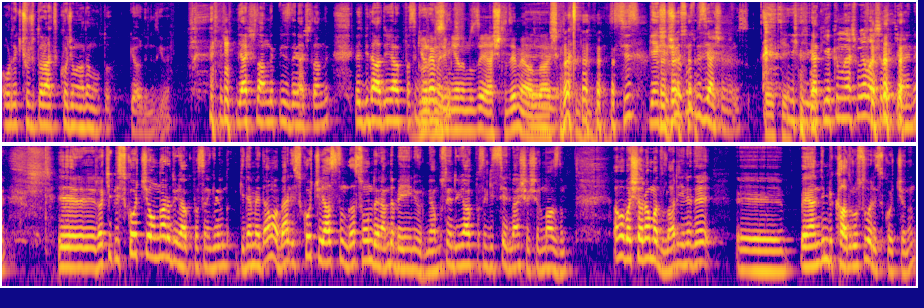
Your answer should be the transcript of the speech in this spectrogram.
oradaki çocuklar artık kocaman adam oldu gördüğünüz gibi. yaşlandık biz de yaşlandık ve bir daha Dünya Kupası Dur göremedik. bizim yanımızda yaşlı deme Allah Ee, aşkına. Siz gençleşiyorsunuz biz yaşlanıyoruz. Peki. Yak- yakınlaşmaya başladık yani. Ee, rakip İskoçya onlar da Dünya Kupası'na gide- gidemedi ama ben İskoçya'yı aslında son dönemde beğeniyorum. Yani bu sene Dünya Kupası'na gitseydi ben şaşırmazdım. Ama başaramadılar. Yine de e, beğendiğim bir kadrosu var İskoçya'nın.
